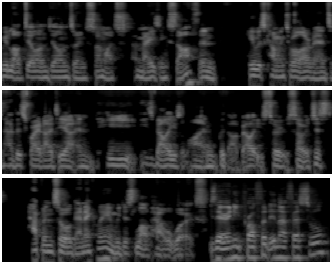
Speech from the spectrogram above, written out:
we love Dylan. Dylan's doing so much amazing stuff, and he was coming to a lot of events and had this great idea, and he his values align with our values too. So it just happened so organically, and we just love how it works. Is there any profit in that festival?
